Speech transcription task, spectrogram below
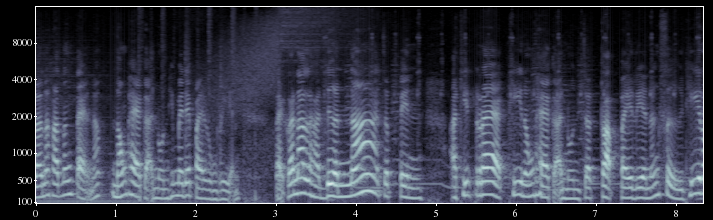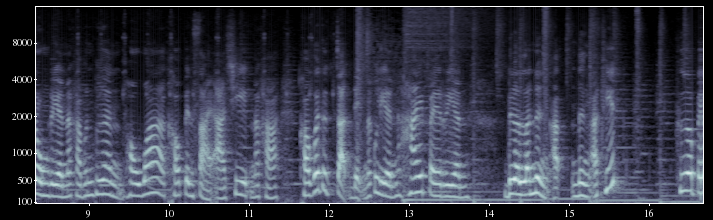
แล้วนะคะ ตั้งแต่น้องแพรกับอนนท์ที่ไม่ได้ไปโรงเรียน แต่ก็นั่นแหละค่ะเดือนหน้าจะเป็น อาทิตย์แรกที่น้องแพรกับอนนท์จะกลับไปเรียนหนังสือที่โรงเรียนนะคะเพื่อนๆ เพราะว่าเขาเป็นสายอาชีพนะคะ เขาก็จะจัดเด็กนักเรียนให้ไปเรียนเดือนละหนึ่งหนึ่งอาทิตย์ เพื่อไป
